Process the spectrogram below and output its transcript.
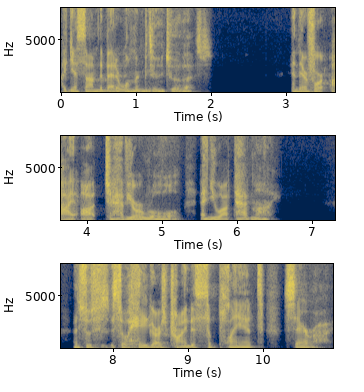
I guess I'm the better woman between the two of us. And therefore, I ought to have your role and you ought to have mine. And so, so Hagar's trying to supplant Sarai.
